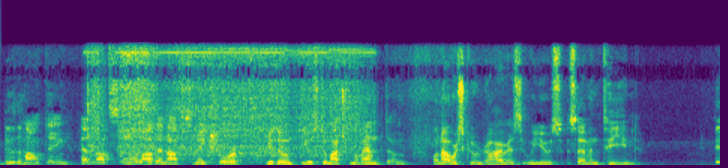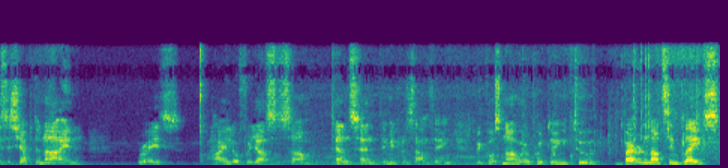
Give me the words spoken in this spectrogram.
do the mounting, head nuts and all other nuts, make sure you don't use too much momentum. On our screwdrivers we use 17. This is chapter 9. Raise high-low for just some 10 centimeters something because now we're putting two barrel nuts in place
